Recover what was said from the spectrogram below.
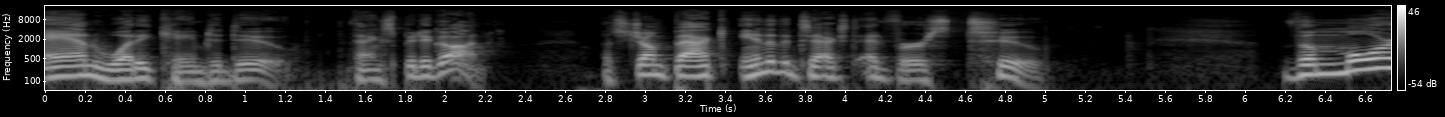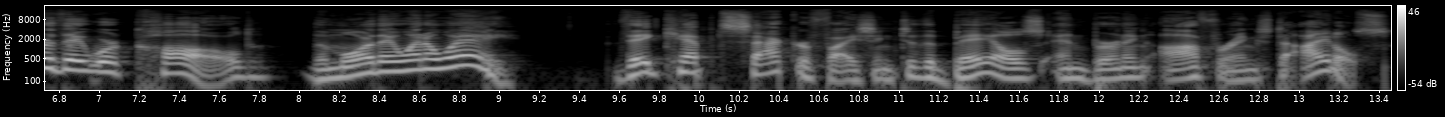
and what He came to do. Thanks be to God. Let's jump back into the text at verse 2. The more they were called, the more they went away. They kept sacrificing to the Baals and burning offerings to idols.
